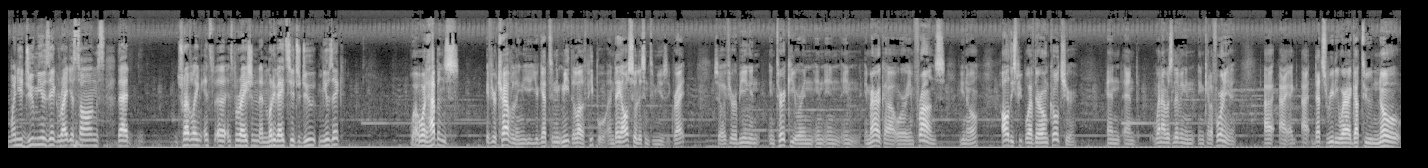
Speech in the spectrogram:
when you do music, write your songs, that traveling uh, inspiration and motivates you to do music? Well, what happens if you're traveling? You, you get to meet a lot of people, and they also listen to music, right? So if you're being in, in Turkey or in, in, in, in America or in France, you know, all these people have their own culture, and and when I was living in, in California, I, I, I that's really where I got to know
